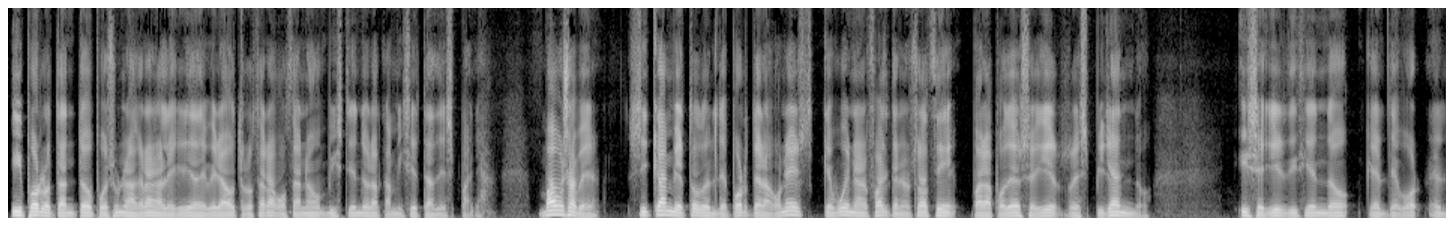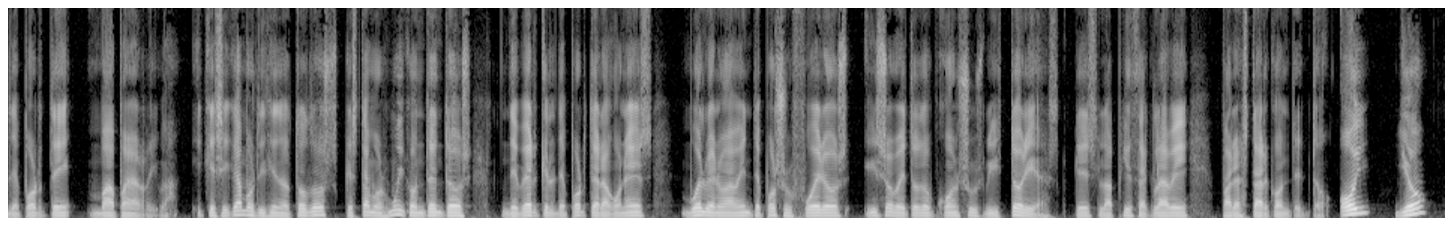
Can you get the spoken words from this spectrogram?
Y por lo tanto, pues una gran alegría de ver a otro zaragozano vistiendo la camiseta de España. Vamos a ver si cambia todo el deporte aragonés, qué buena falta nos hace para poder seguir respirando y seguir diciendo que el, el, deporte va para arriba. Y que sigamos diciendo todos que estamos muy contentos de ver que el deporte aragonés vuelve nuevamente por sus fueros y sobre todo con sus victorias, que es la pieza clave para estar contento. Hoy yo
